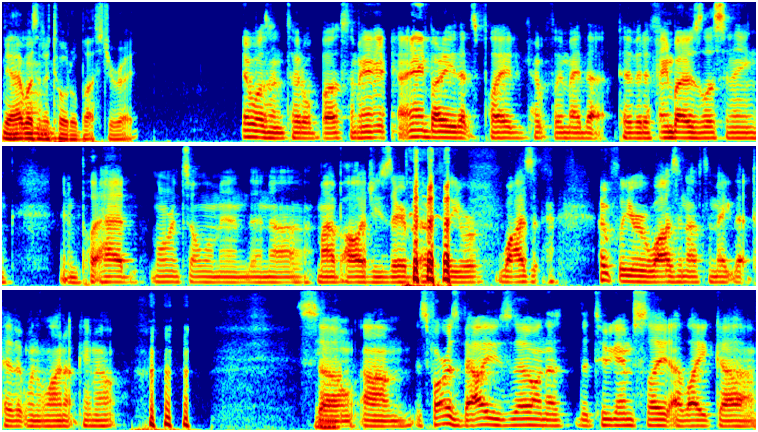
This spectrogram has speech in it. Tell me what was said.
Yeah, that wasn't a um, total bust. You're right. It wasn't a total bust. I mean, anybody that's played hopefully made that pivot. If anybody was listening and had Lawrence Olum in, then uh, my apologies there. But hopefully you were wise. Hopefully you were wise enough to make that pivot when the lineup came out. So, um, as far as values though, on the the two game slate, I like uh,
